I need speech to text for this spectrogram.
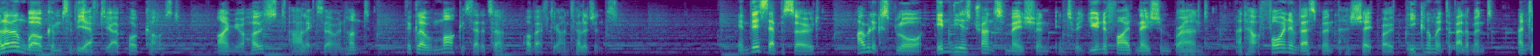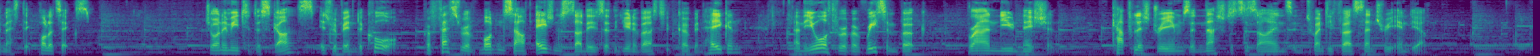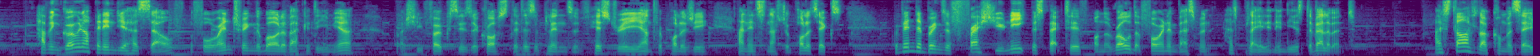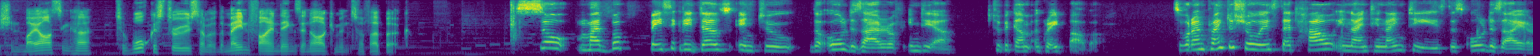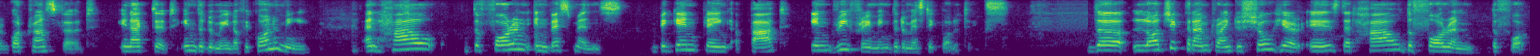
Hello and welcome to the FDI podcast. I'm your host, Alex Irwin-Hunt, the Global Markets Editor of FDI Intelligence. In this episode, I will explore India's transformation into a unified nation brand and how foreign investment has shaped both economic development and domestic politics. Joining me to discuss is Ravinder Kaur, Professor of Modern South Asian Studies at the University of Copenhagen and the author of a recent book, Brand New Nation Capitalist Dreams and Nationalist Designs in 21st Century India. Having grown up in India herself before entering the world of academia, where she focuses across the disciplines of history, anthropology, and international politics, Ravinder brings a fresh, unique perspective on the role that foreign investment has played in India's development. I started our conversation by asking her to walk us through some of the main findings and arguments of her book. So, my book basically delves into the old desire of India to become a great power. So, what I'm trying to show is that how in 1990s this old desire got transferred, enacted in the domain of economy, and how the foreign investments begin playing a part in reframing the domestic politics. The logic that I'm trying to show here is that how the foreign, the for,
